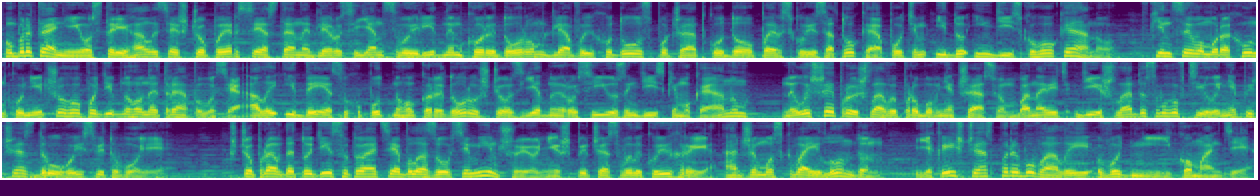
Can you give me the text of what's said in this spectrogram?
У Британії остерігалися, що Персія стане для росіян своєрідним коридором для виходу спочатку до Перської затоки, а потім і до Індійського океану. Кінцевому рахунку нічого подібного не трапилося, але ідея сухопутного коридору, що з'єднує Росію з Індійським океаном, не лише пройшла випробування часом, ба навіть дійшла до свого втілення під час Другої світової. Щоправда, тоді ситуація була зовсім іншою ніж під час великої гри, адже Москва і Лондон якийсь час перебували в одній команді.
